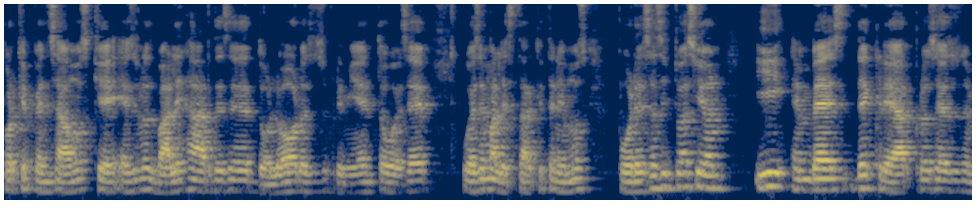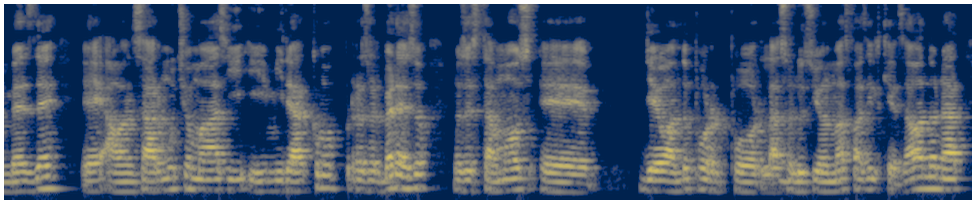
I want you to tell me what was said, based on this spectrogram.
porque pensamos que eso nos va a alejar de ese dolor ese sufrimiento o ese, o ese malestar que tenemos por esa situación y en vez de crear procesos, en vez de eh, avanzar mucho más y, mirar cómo resolver eso, nos estamos eh, llevando por, por la solución más fácil que es abandonar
